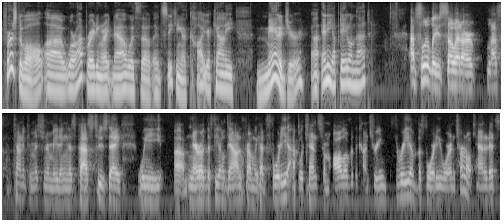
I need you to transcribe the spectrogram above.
first of all, uh, we're operating right now with uh, and seeking a Collier County manager. Uh, any update on that? Absolutely. So at our last county commissioner meeting this past Tuesday, we um, narrowed the field down from we had 40 applicants from all over the country. Three of the 40 were internal candidates.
